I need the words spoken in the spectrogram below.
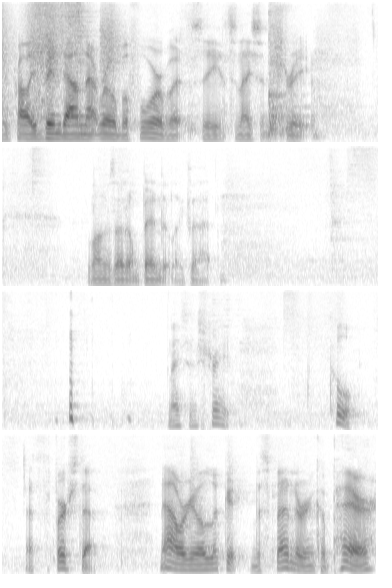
We've probably been down that road before, but see, it's nice and straight. As long as I don't bend it like that. nice and straight. Cool. That's the first step. Now we're going to look at the fender and compare.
